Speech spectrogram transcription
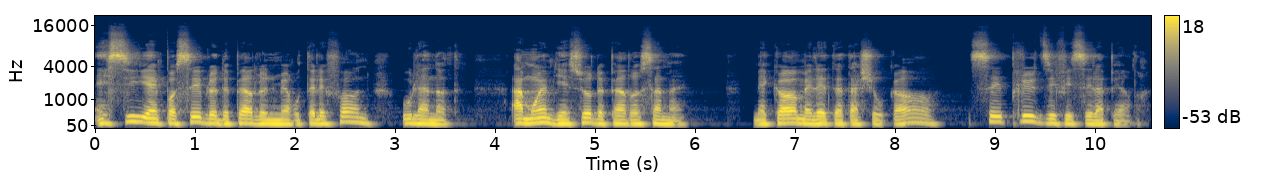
Ainsi, impossible de perdre le numéro de téléphone ou la note à moins bien sûr de perdre sa main. Mais comme elle est attachée au corps, c'est plus difficile à perdre.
